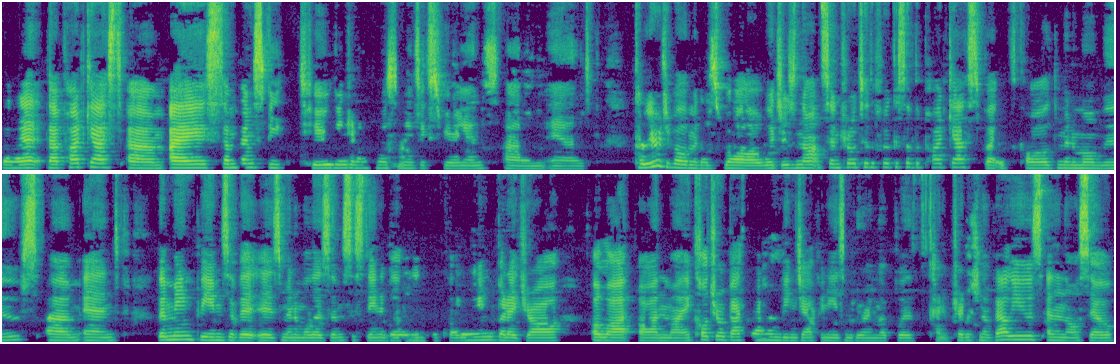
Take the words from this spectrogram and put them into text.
That that podcast, um, I sometimes speak to the international students experience um, and career development as well, which is not central to the focus of the podcast, but it's called Minimal Moves. Um, and the main themes of it is minimalism, sustainability, and decluttering, but I draw a lot on my cultural background, being Japanese and growing up with kind of traditional values, and then also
